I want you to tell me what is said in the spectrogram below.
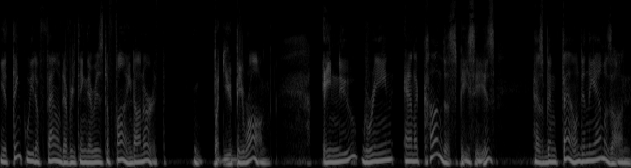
you'd think we'd have found everything there is to find on Earth. But you'd be wrong. A new green anaconda species has been found in the Amazon.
